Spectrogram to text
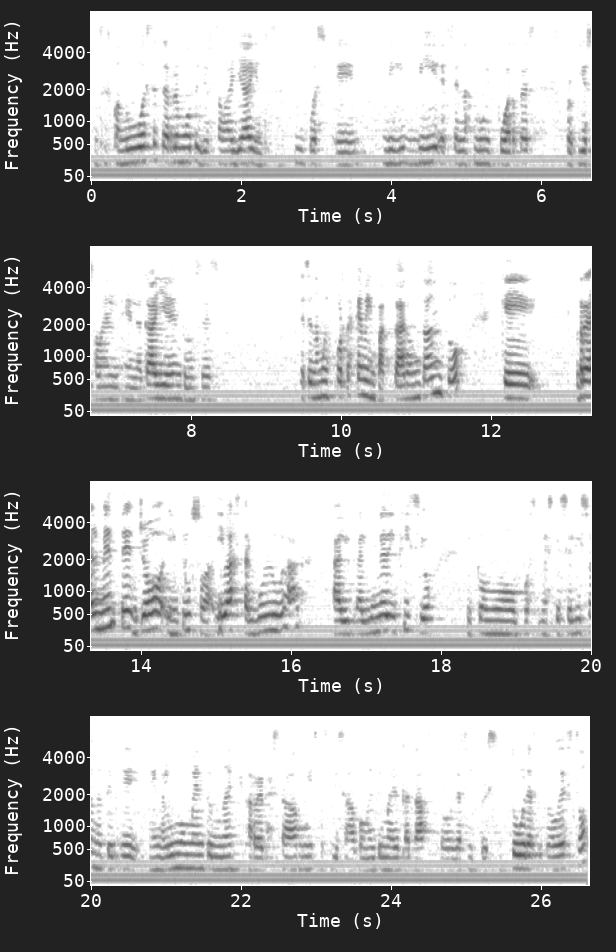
entonces cuando hubo ese terremoto yo estaba allá y entonces pues eh, vi, vi, escenas muy fuertes porque yo estaba en, en la calle, entonces escenas muy fuertes que me impactaron tanto que realmente yo incluso iba hasta algún lugar, al, algún edificio, y como pues me especializo en, el, en algún momento en una de mis carreras estaba muy especializada con el tema del catastro, las infraestructuras y todo esto,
